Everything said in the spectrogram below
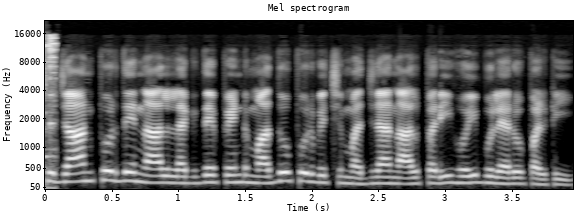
ਸੁਜਾਨਪੁਰ ਦੇ ਨਾਲ ਲੱਗਦੇ ਪਿੰਡ ਮਾਧੋਪੁਰ ਵਿੱਚ ਮੱਝਾਂ ਨਾਲ ਭਰੀ ਹੋਈ ਬੁਲੈਰੋ ਪਲਟੀ।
